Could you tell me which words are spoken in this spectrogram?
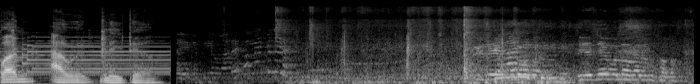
One hour later.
